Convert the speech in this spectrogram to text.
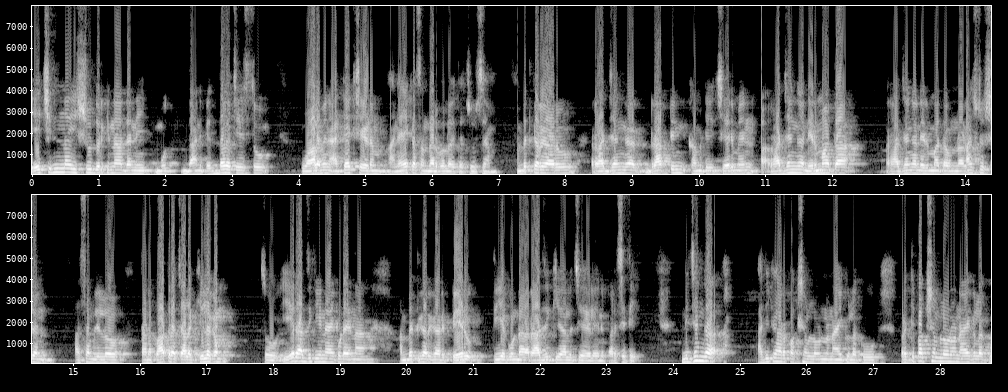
ఏ చిన్న ఇష్యూ దొరికినా దాన్ని ము- దాన్ని పెద్దగా చేస్తూ వాళ్ళ మీద అటాక్ చేయడం అనేక సందర్భాల్లో అయితే చూసాం అంబేద్కర్ గారు రాజ్యాంగ డ్రాఫ్టింగ్ కమిటీ చైర్మన్ రాజ్యాంగ నిర్మాత రాజ్యాంగ నిర్మాత ఉన్న కాన్స్టిట్యూషన్ అసెంబ్లీలో తన పాత్ర చాలా కీలకం. సో ఏ రాజకీయ నాయకుడైనా అంబేద్కర్ గారి పేరు తీయకుండా రాజకీయాలు చేయలేని పరిస్థితి. నిజంగా అధికార పక్షంలో ఉన్న నాయకులకు ప్రతిపక్షంలో ఉన్న నాయకులకు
